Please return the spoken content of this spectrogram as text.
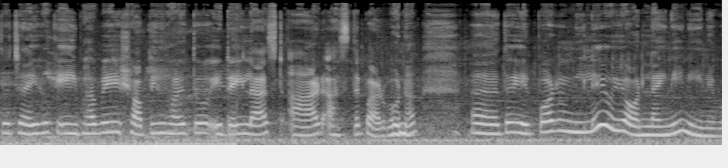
তো যাই হোক, এইভাবে শপিং হয়তো এটাই লাস্ট আর আসতে পারব না। তো এরপর নিলে ওই অনলাইনেই নিয়ে নেব।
